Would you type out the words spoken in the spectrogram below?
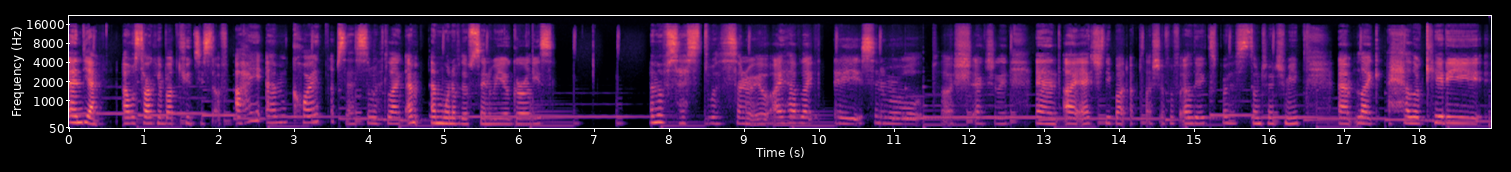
And yeah, I was talking about cutesy stuff. I am quite obsessed with like I'm I'm one of those Sanrio girlies. I'm obsessed with Sanrio. I have like a Cinnamoroll plush actually, and I actually bought a plush off of AliExpress. Don't judge me. Um, like Hello Kitty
